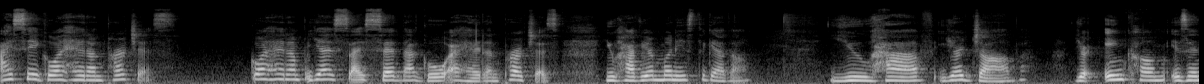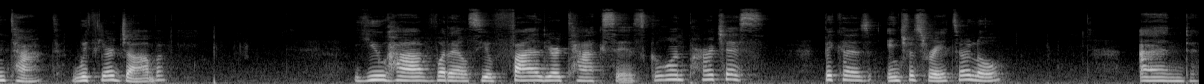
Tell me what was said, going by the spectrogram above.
I say go ahead and purchase. Go ahead and, yes, I said that, go ahead and purchase. You have your monies together, you have your job, your income is intact with your job. You have what else? You've filed your taxes. Go and purchase because interest rates are low. And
